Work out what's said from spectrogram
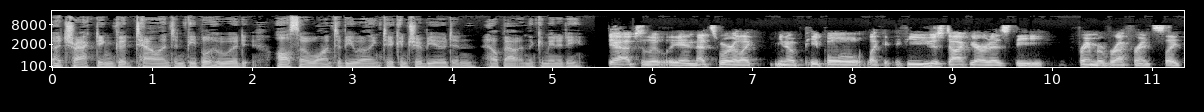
attracting good talent and people who would also want to be willing to contribute and help out in the community. Yeah, absolutely. And that's where like, you know, people like if you use Dockyard as the frame of reference, like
